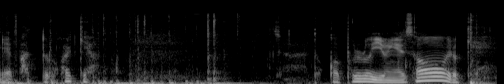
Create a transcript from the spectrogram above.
예, 받도록 할게요. 자, docker pull로 이용해서 이렇게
